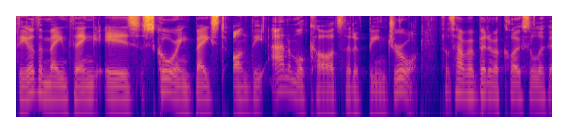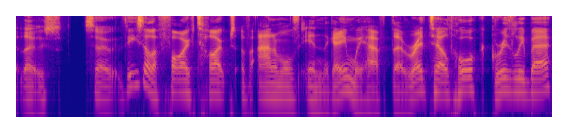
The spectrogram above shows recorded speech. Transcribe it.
the other main thing is scoring based on the animal cards that have been drawn. So let's have a bit of a closer look at those. So these are the five types of animals in the game. We have the red-tailed hawk, grizzly bear,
